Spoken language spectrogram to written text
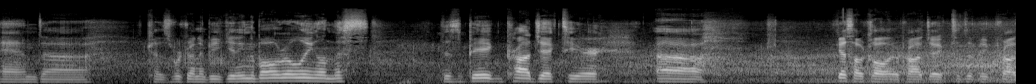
and because uh, we're going to be getting the ball rolling on this this big project here. Uh, I guess I'll call it a project. It's a big project.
